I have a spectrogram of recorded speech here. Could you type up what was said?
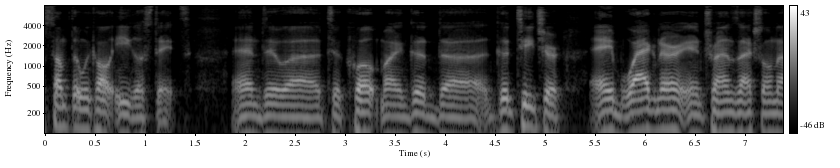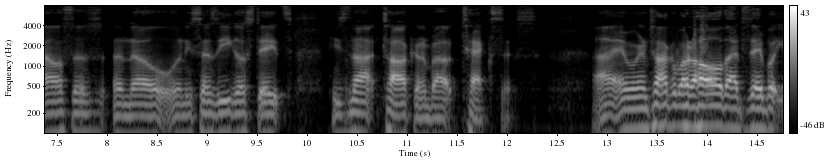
something we call ego states. And to uh, to quote my good uh, good teacher Abe Wagner in transactional analysis, uh, no, when he says ego states, he's not talking about Texas. Uh, and we're going to talk about all that today. But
